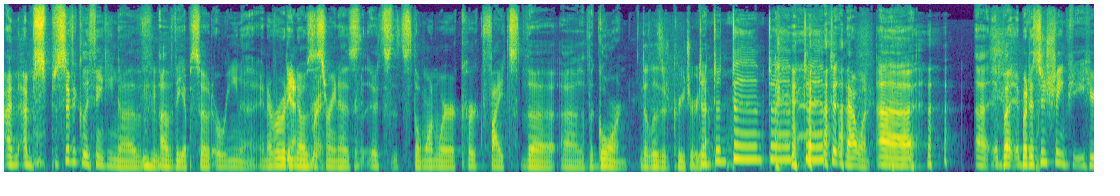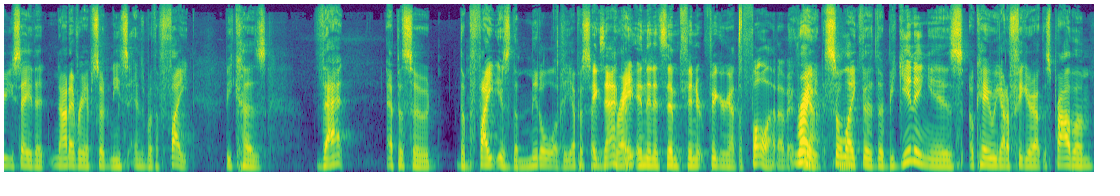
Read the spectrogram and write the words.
I'm I'm specifically thinking of Mm-hmm. of the episode Arena, and everybody Yeah, knows this right, arena. Is, It's it's the one where Kirk fights the uh, the Gorn. The lizard creature. Yeah. Dun, dun, dun, dun, that one. Uh, uh, but but it's interesting to hear you say that not every episode needs to end with a fight because that episode the fight is the middle of the episode Exactly. right And then it's them fin- figuring out the fallout of it. Right. Yeah. So like the the beginning is okay, we got to figure out this problem.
